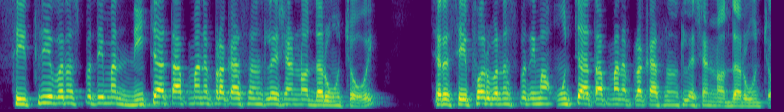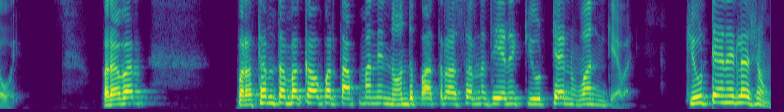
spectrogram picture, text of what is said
સીથ્રી વનસ્પતિમાં નીચા તાપમાને પ્રકાશ સંશ્લેષણનો દર ઊંચો હોય. જ્યારે સેફોર વનસ્પતિમાં ઊંચા તાપમાને પ્રકાશ સંશ્લેષણનો દર ઊંચો હોય. બરાબર? પ્રથમ તબક્કા ઉપર તાપમાનની નોંધપાત્ર અસર નથી એને ક્યુટેન વન કહેવાય. ક્યુટેન એટલે શું?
